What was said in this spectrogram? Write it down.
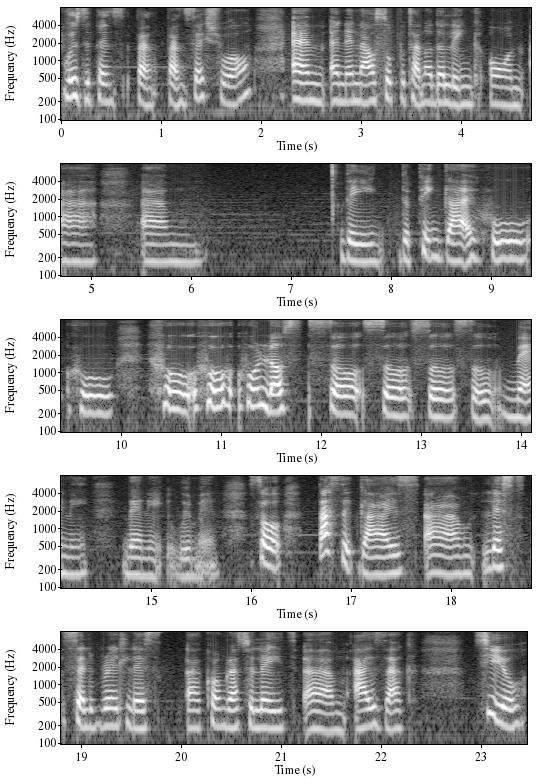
who is the pans pan pansexual, and and then I also put another link on um, the the pink guy who who who who who loves so so so so many many women. So that's it, guys. Um, let's celebrate, let's uh, congratulate um, Isaac Theo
